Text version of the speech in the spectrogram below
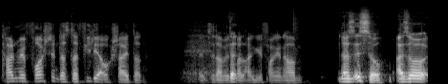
kann mir vorstellen, dass da viele auch scheitern wenn sie damit da, mal angefangen haben. Das ist so. Also,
